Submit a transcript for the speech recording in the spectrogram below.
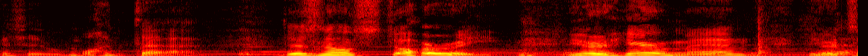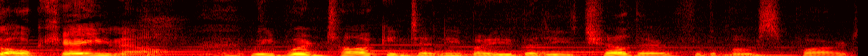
I said, "What the? There's no story. You're here, man. You're, It's okay now." We weren't talking to anybody but each other for the most part.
